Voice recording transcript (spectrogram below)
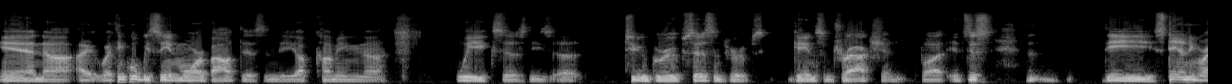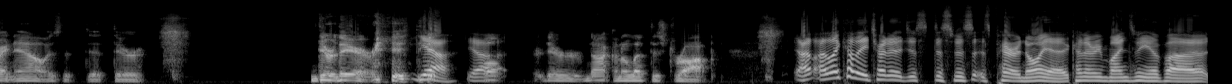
And uh, I, I think we'll be seeing more about this in the upcoming uh, weeks as these uh, two groups, citizen groups, gain some traction. But it's just the, the standing right now is that, that they're they're there. yeah, yeah. Well, they're not going to let this drop. I, I, like how they try to just dismiss it as paranoia. It kind of reminds me of uh,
